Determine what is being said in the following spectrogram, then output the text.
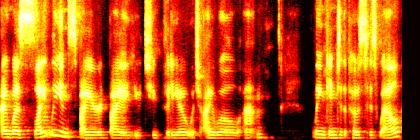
I was slightly inspired by a YouTube video, which I will um, link into the post as well.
